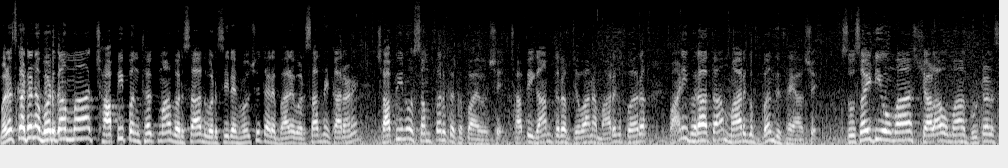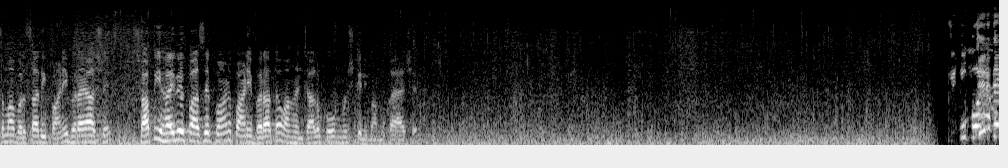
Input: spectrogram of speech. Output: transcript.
બનાસકાંઠાના વડગામમાં છાપી પંથકમાં વરસાદ વરસી રહ્યો છે ત્યારે ભારે વરસાદને કારણે છાપીનો સંપર્ક કપાયો છે. છાપી ગામ તરફ જવાના માર્ગ પર પાણી ભરાતા માર્ગ બંધ થયા છે. સોસાયટીઓમાં, શાળાઓમાં ઘૂંટણસમાં વરસાદી પાણી ભરાયા છે. છાપી હાઈવે પાસે પણ પાણી ભરાતા વાહન ચાલકો મુશ્કેલીમાં મુકાયા છે. જે રીતે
